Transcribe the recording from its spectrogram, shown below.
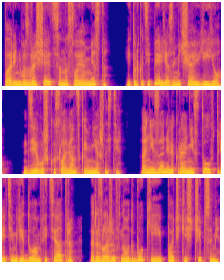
Парень возвращается на свое место, и только теперь я замечаю ее, девушку славянской внешности. Они заняли крайний стол в третьем ряду амфитеатра – разложив ноутбуки и пачки с чипсами.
